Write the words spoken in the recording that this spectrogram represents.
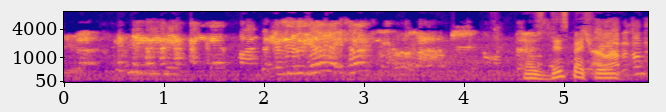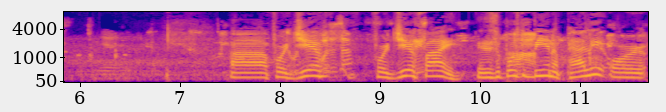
That's dispatch for you. Uh, for GF for GFI, is it supposed to be in a pallet or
